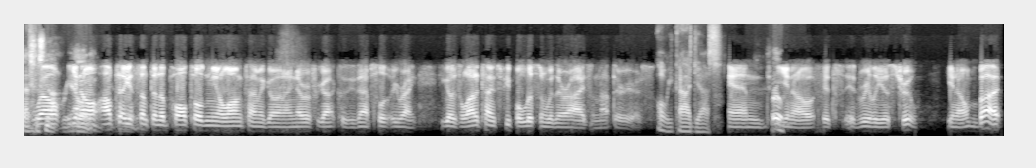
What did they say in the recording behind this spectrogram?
that's just well, not you know, I'll tell you something that Paul told me a long time ago, and I never forgot because he's absolutely right. He goes, a lot of times people listen with their eyes and not their ears. Oh, God, yes. and True. you know it's it really is true you know but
